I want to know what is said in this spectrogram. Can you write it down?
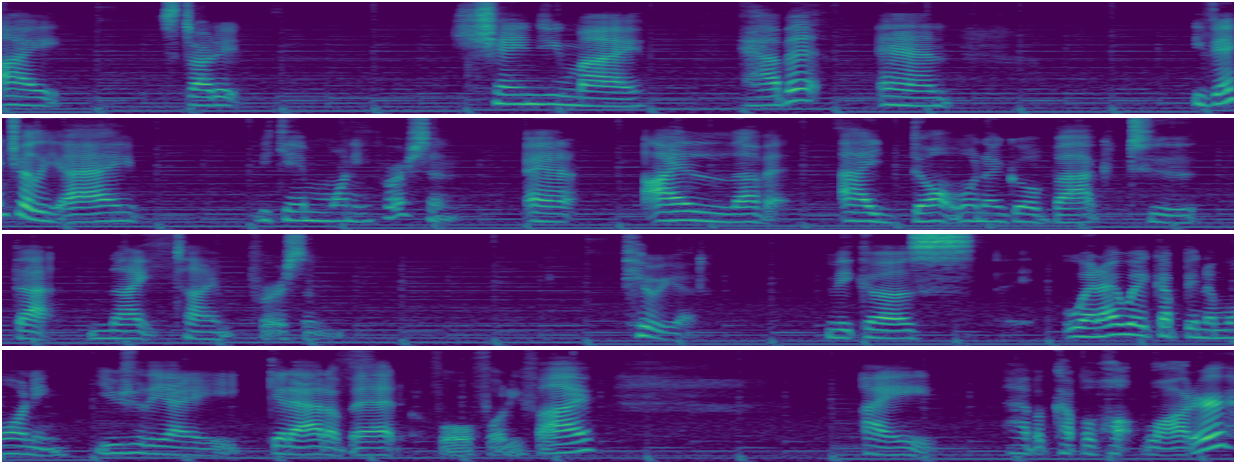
I started changing my habit. And eventually, I became a morning person. And I love it. I don't want to go back to that nighttime person. Period. Because when I wake up in the morning, usually I get out of bed 4:45. I have a cup of hot water,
